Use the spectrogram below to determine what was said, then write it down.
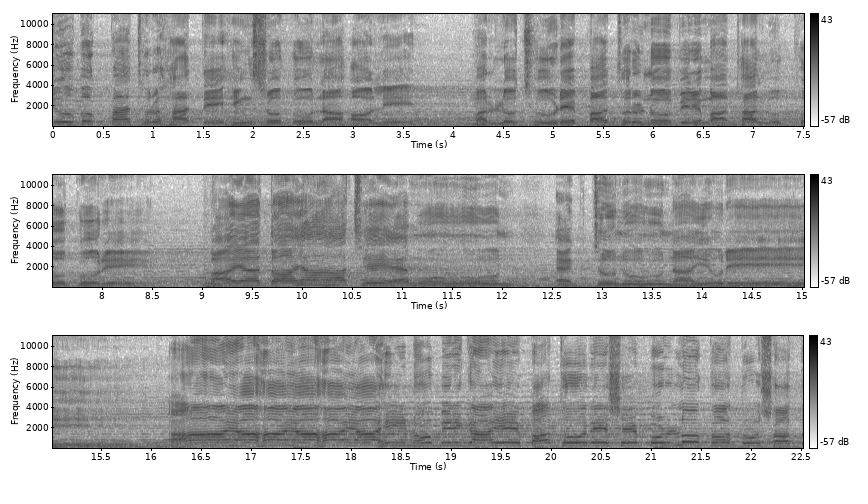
যুবক পাথর হাতে হিংস্র কোলাহলে, মারল ছুড়ে পাথর নবীর মাথা লক্ষ্য করে। মায়া, দয়া আছে এমন একজনও নাই রে আয় পাথর এসে পড়ল কত শত।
